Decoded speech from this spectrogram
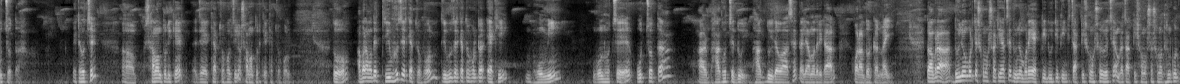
উচ্চতা। এটা হচ্ছে সামান্তরিকের যে ক্ষেত্রফল ছিল, সামান্তরিকের ক্ষেত্রফল। তো আবার আমাদের ত্রিভুজের ক্ষেত্রফল, ত্রিভুজের ক্ষেত্রফলটা একই। ভূমি গুণ হচ্ছে উচ্চতা, আর ভাগ হচ্ছে দুই। ভাগ দুই দেওয়া আছে তাহলে আমাদের এটা আর করার দরকার নাই। তো আমরা দুই নম্বর যে সমস্যাটি আছে, দুই নম্বরে একটি, দুইটি, তিনটি, চারটি সমস্যা রয়েছে, আমরা চারটি সমস্যার সমাধান করব।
